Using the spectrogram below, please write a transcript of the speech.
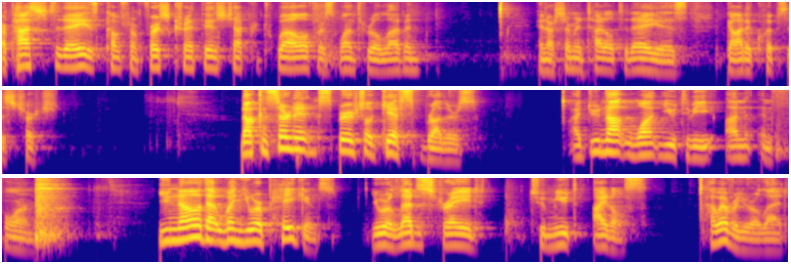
Our passage today is, comes from 1 Corinthians chapter 12, verse 1 through 11. And our sermon title today is God Equips His Church. Now, concerning spiritual gifts, brothers, I do not want you to be uninformed. You know that when you were pagans, you were led astray to mute idols, however, you were led.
